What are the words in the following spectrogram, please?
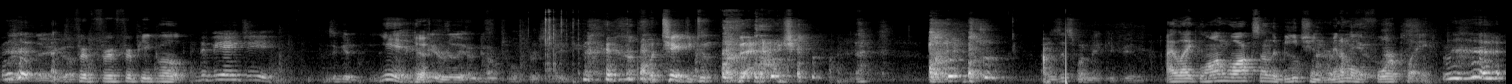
there you go. for for for people. The VAG. It's a good. Yeah, It'd be a really uncomfortable first date. I'm gonna take you to the vag. How does this one make you feel? I like long walks on the beach and minimal foreplay.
